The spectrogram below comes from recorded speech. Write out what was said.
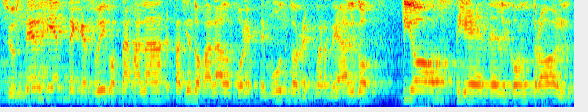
Si usted siente que su hijo está, está siendo jalado por este mundo, recuerde algo, Dios tiene el control.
